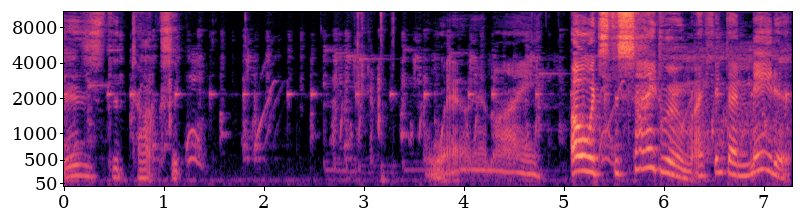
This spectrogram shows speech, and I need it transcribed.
is the toxic. Where am I? Oh, it's the side room. I think I made it.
